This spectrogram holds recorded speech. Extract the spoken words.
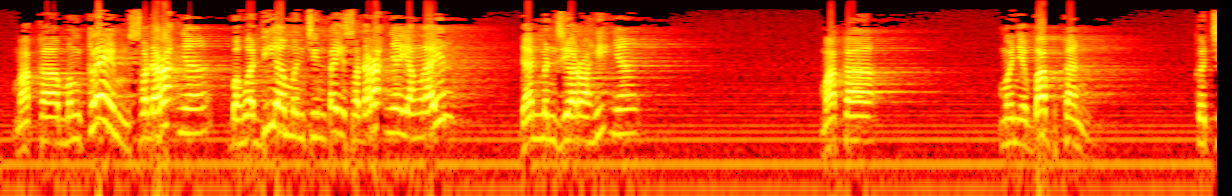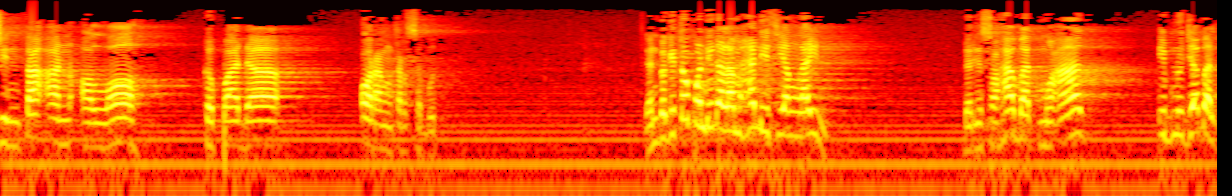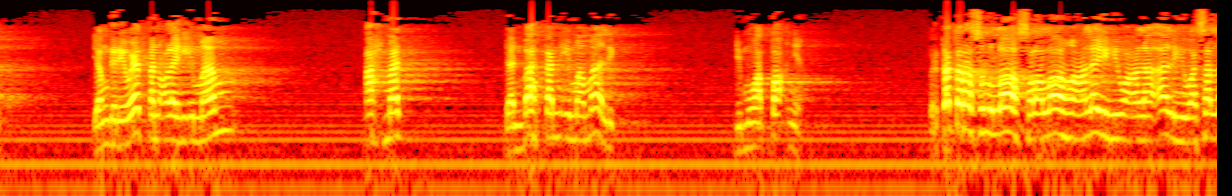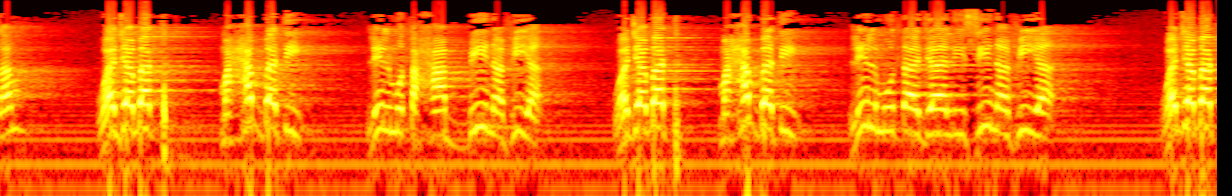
maka mengklaim saudaranya bahwa dia mencintai saudaranya yang lain dan menziarahinya maka menyebabkan kecintaan Allah kepada orang tersebut. Dan begitu pun di dalam hadis yang lain dari sahabat Muad ibnu Jabal yang diriwayatkan oleh Imam Ahmad dan bahkan Imam Malik di muwatta'nya. Berkata Rasulullah sallallahu alaihi wa ala alihi wasallam, "Wajabat mahabbati lil mutahabbina fiyya. Wajabat mahabbati lil mutajalisina fiyya." wajabat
